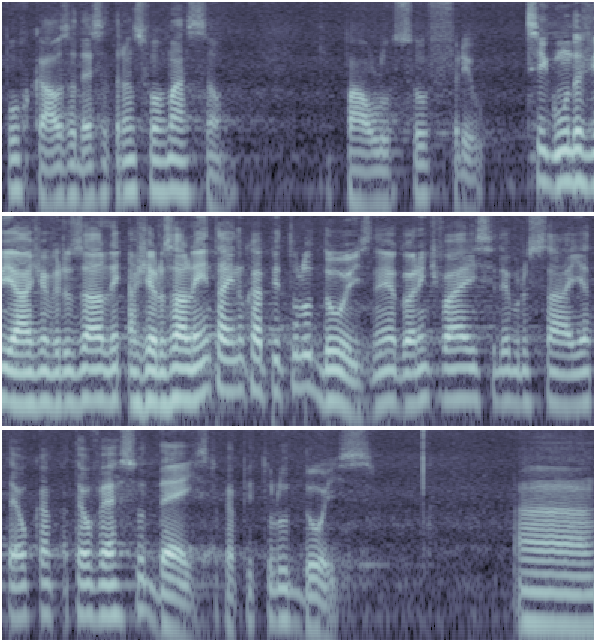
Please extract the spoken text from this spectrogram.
por causa dessa transformação que Paulo sofreu. Segunda viagem a Jerusalém está aí no capítulo 2, né? agora a gente vai se debruçar aí até o, até o verso 10 do capítulo 2. Ah,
